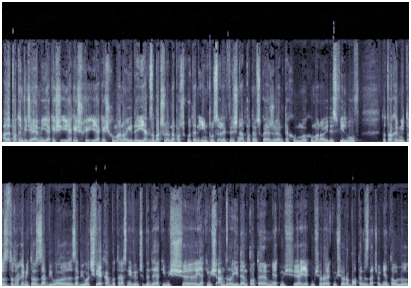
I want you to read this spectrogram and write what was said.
ale potem widziałem jakieś, jakieś, jakieś humanoidy i jak zobaczyłem na początku ten impuls elektryczny, a potem skojarzyłem te hum, humanoidy z filmów, to trochę mi to, to, trochę mi to zabiło, zabiło ćwieka, bo teraz nie wiem, czy będę jakimś, e, jakimś androidem potem, jakimś, jakimś, jakimś robotem z naciągniętą lu,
